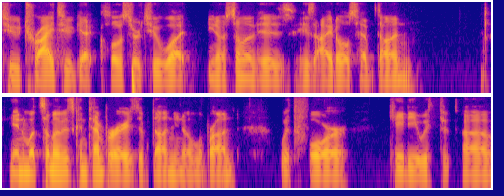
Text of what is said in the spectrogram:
to try to get closer to what you know some of his his idols have done and what some of his contemporaries have done. You know, LeBron with four, KD with uh,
